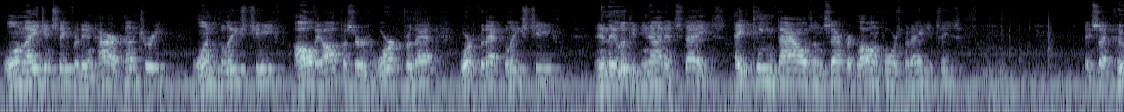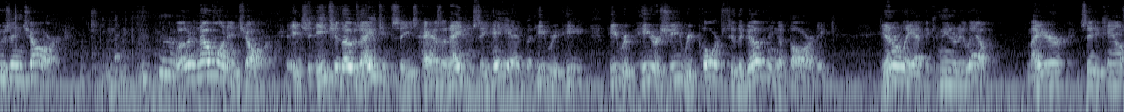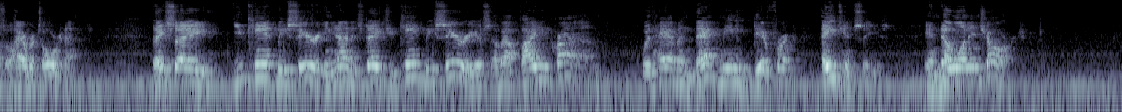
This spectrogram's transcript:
one agency for the entire country, one police chief. All the officers work for that work for that police chief. And then they look at the United States, 18,000 separate law enforcement agencies. They say, who's in charge? Well, there's no one in charge. Each, each of those agencies has an agency head, but he, re, he, he, re, he or she reports to the governing authority, generally at the community level, mayor, city council, however it's organized. They say you can't be serious, in the United States, you can't be serious about fighting crime with having that many different agencies and no one in charge.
